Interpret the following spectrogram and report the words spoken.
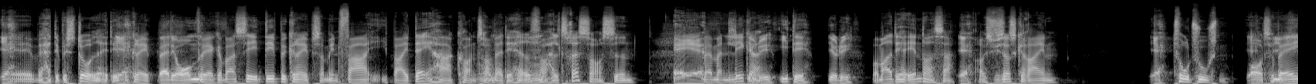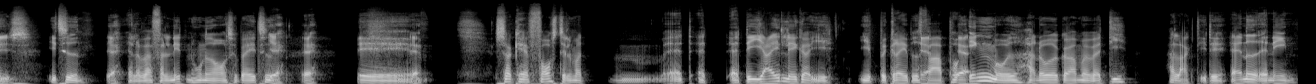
Ja. øh, hvad har det bestået af, det Ja, begreb? hvad er det rummet? For jeg kan bare se, det begreb, som en far i, bare i dag har, kontra mm. hvad det havde for 50 år siden. Ja, ja. Hvad man ligger Det det. i det. Det er jo det. Hvor meget det har ændret sig. Ja. Og hvis vi så skal regne Ja. 2000 Ja, år tilbage præcis. i tiden, Ja. eller i hvert fald 1900 år tilbage i tiden, Ja, ja. øh, så kan jeg forestille mig, mm, at, at, at det jeg lægger i, i begrebet Ja, far, på ja. ingen måde har noget at gøre med, hvad de har lagt i det, andet end en,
